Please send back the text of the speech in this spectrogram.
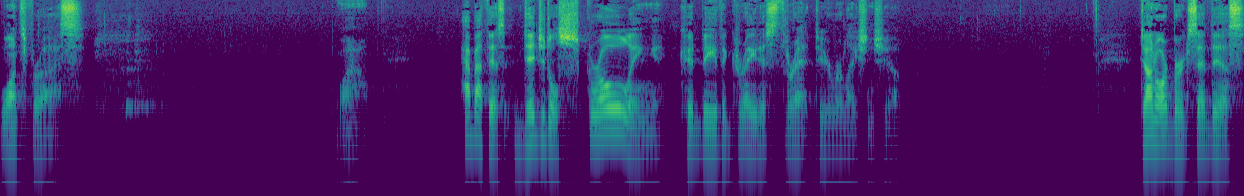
wants for us. Wow. How about this? Digital scrolling could be the greatest threat to your relationship. John Ortberg said this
